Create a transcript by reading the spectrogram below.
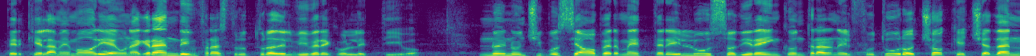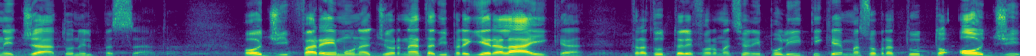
perché la memoria è una grande infrastruttura del vivere collettivo. Noi non ci possiamo permettere il lusso di reincontrare nel futuro ciò che ci ha danneggiato nel passato. Oggi faremo una giornata di preghiera laica tra tutte le formazioni politiche, ma soprattutto oggi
